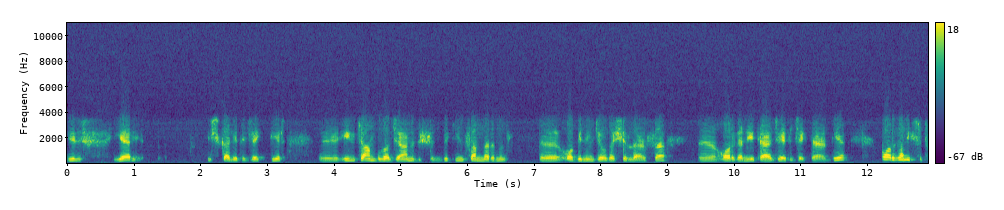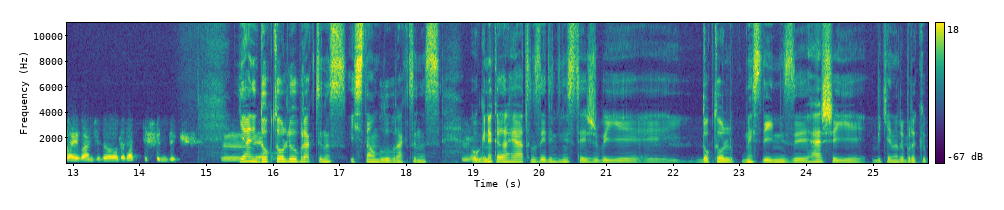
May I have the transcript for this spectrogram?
bir yer işgal edecek bir e, imkan bulacağını düşündük. İnsanlarımız e, o bilince ulaşırlarsa e, organiği tercih edecekler diye organik süt hayvancılığı olarak düşündük. Ee, yani e, doktorluğu bıraktınız, İstanbul'u bıraktınız. Hı. O güne kadar hayatınızda edindiğiniz tecrübeyi, e, doktorluk mesleğinizi, her şeyi bir kenara bırakıp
